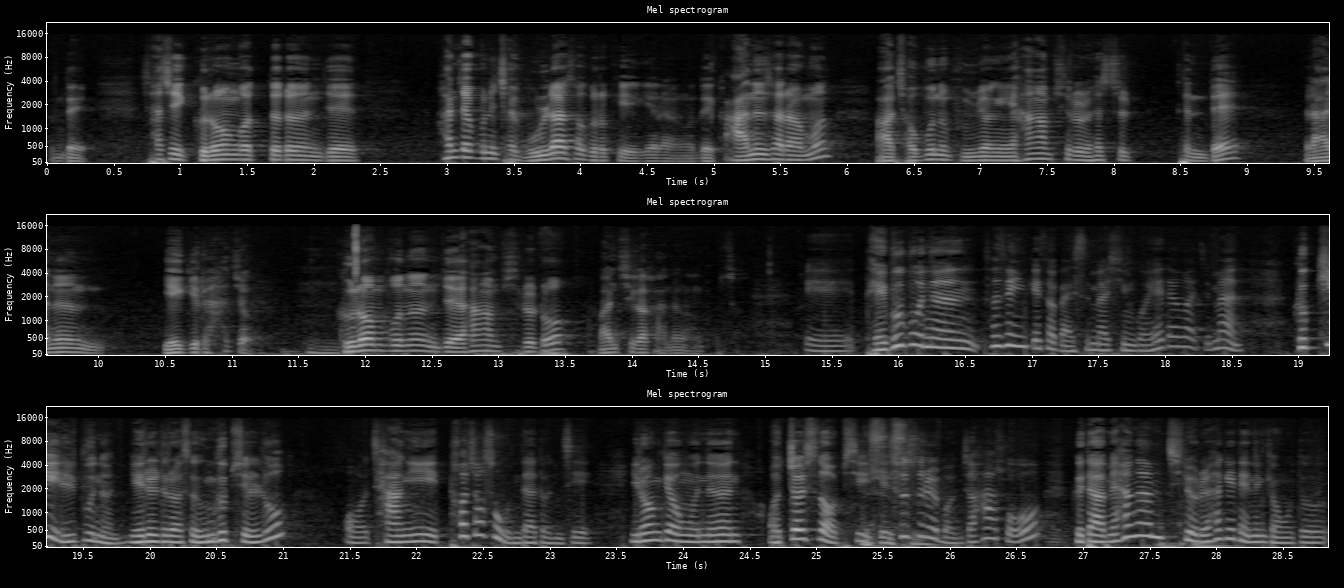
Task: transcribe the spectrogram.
근데 사실 그런 것들은 이제 환자분이 잘 몰라서 그렇게 얘기를 하는 건데 아는 사람은 아 저분은 분명히 항암 치료를 했을 텐데라는 얘기를 하죠. 그런 분은 이제 항암 치료로 완치가 가능한 거죠. 예, 대부분은 선생님께서 말씀하신 거에 해당하지만 극히 일부는 예를 들어서 응급실로 어, 장이 터져서 온다든지 이런 경우는 어쩔 수 없이 이제 수술을 먼저 하고 그 다음에 항암 치료를 하게 되는 경우도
